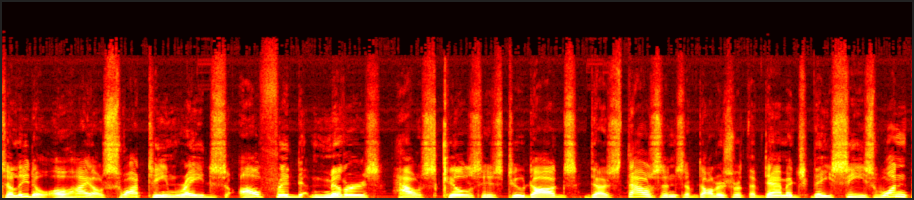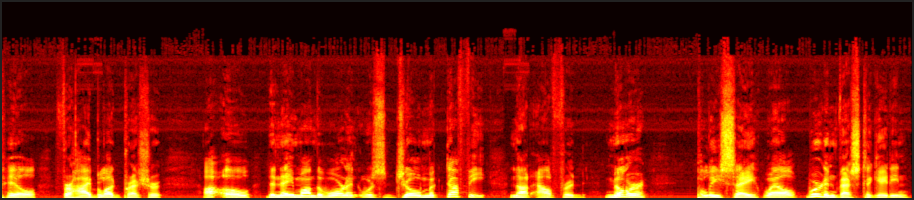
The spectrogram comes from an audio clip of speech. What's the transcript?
Toledo, Ohio SWAT team raids Alfred Miller's house, kills his two dogs, does thousands of dollars worth of damage. They seize one pill for high blood pressure. Uh oh, the name on the warrant was Joe McDuffie, not Alfred Miller. Police say, well, we're investigating.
